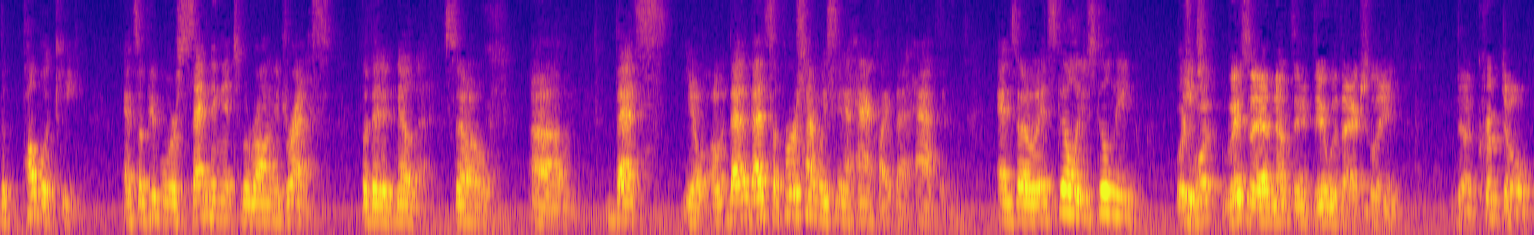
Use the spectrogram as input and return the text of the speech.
the public key, and so people were sending it to the wrong address, but they didn't know that. So um, that's you know oh, that that's the first time we've seen a hack like that happen, and so it's still you still need Which each- what, basically had nothing to do with actually the crypto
